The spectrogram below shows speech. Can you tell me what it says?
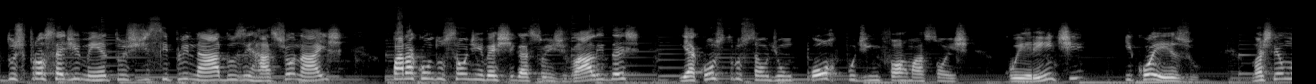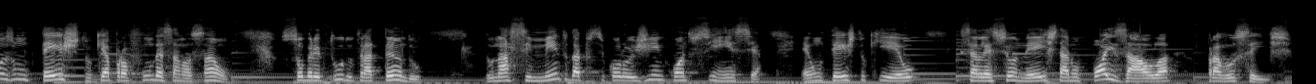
dos procedimentos disciplinados e racionais para a condução de investigações válidas e a construção de um corpo de informações coerente e coeso. Nós temos um texto que aprofunda essa noção, sobretudo tratando do nascimento da psicologia enquanto ciência. É um texto que eu selecionei, está no pós-aula para vocês.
